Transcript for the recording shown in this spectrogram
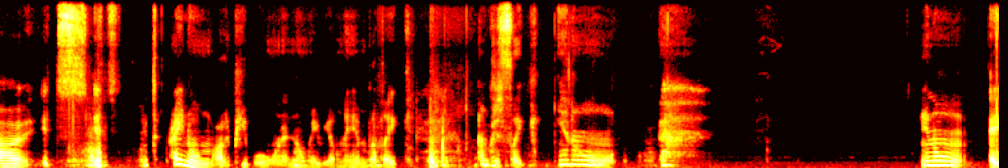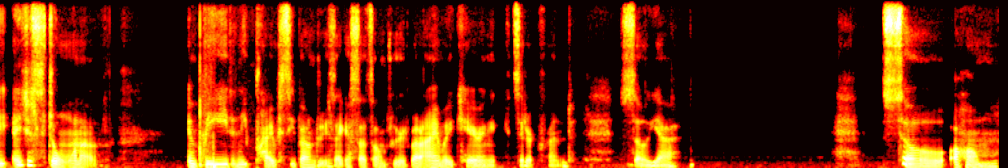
Uh, it's it's. I know a lot of people want to know my real name, but like, I'm just like, you know, you know, I I just don't want to invade any privacy boundaries. I guess that sounds weird, but I am a caring and considerate friend. So yeah. So um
